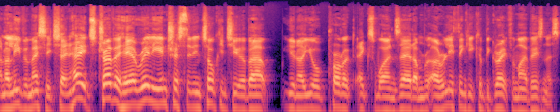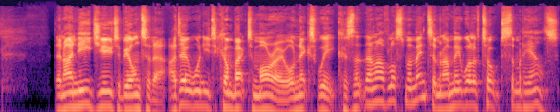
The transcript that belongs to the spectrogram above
and I leave a message saying, "Hey, it's Trevor here. Really interested in talking to you about you know your product X, Y, and Z. I'm, I really think it could be great for my business." Then I need you to be onto that. I don't want you to come back tomorrow or next week because then I've lost momentum and I may well have talked to somebody else.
